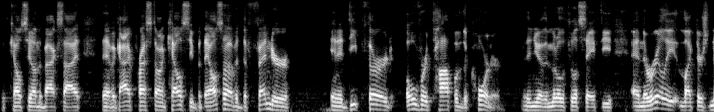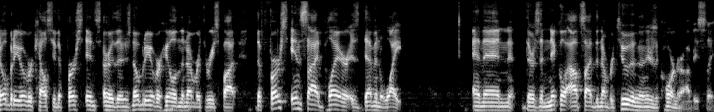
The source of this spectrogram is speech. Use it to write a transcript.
with Kelce on the backside. They have a guy pressed on Kelce, but they also have a defender in a deep third over top of the corner. And then you have the middle of the field safety, and they're really like there's nobody over Kelce. The first in, or there's nobody over Hill in the number three spot. The first inside player is Devin White, and then there's a nickel outside the number two, and then there's a corner, obviously.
